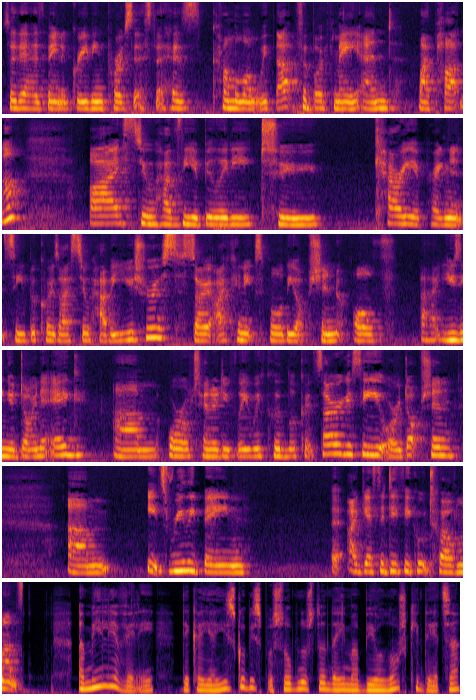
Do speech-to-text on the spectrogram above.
So there has been a grieving process that has come along with that for both me and my partner. I still have the ability to carry a pregnancy because I still have a uterus, so I can explore the option of uh, using a donor egg, um, or alternatively, we could look at surrogacy or adoption. Um, it's really been, I guess, a difficult 12 months. Амилија вели дека ја изгуби способноста да има биолошки деца,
